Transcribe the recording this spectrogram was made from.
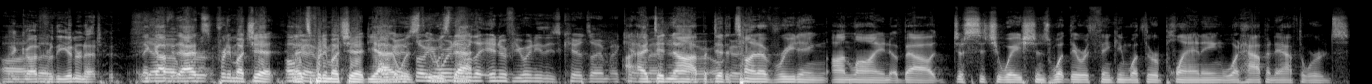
Uh, thank God for the internet. Thank Yeah, God that's pretty much it. That's pretty much it. Yeah, okay, it was. So it you was weren't that. able to interview any of these kids. I, I can't. I, I did not, or- but did a ton of reading online about just situations, what they were thinking, what they were planning, what happened afterwards.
